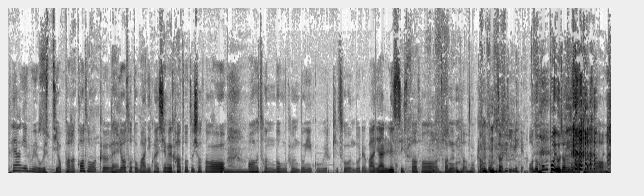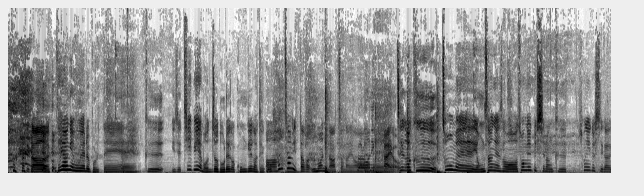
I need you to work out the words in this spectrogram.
태양의 후예 OST 여파가 커서 그 네. 이어서도 많이 관심을 가져주셔서 음. 어, 전 너무 감동이고 이렇게 좋은 노래 많이 알릴 수 있어서 저는 너무 감동적이에요. 오늘 홍보 요정인 것 같아요. 제가 태양의 후예를 볼때 네. 그 이제 TV에 먼저 노래가 공개가 되고 아. 한참 있다가 음원이 나왔잖아요. 그러니까요. 제가 그 처음에 영상에서 송혜교 씨랑 그 송혜교 씨가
